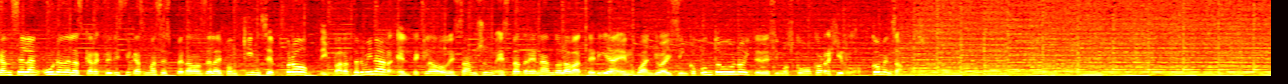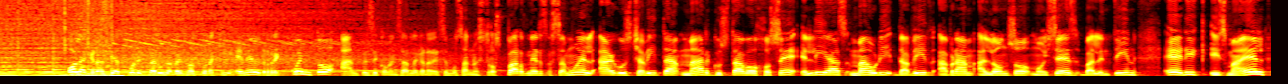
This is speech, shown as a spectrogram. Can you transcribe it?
Cancelan una de las características más esperadas del iPhone 15 Pro. Y para terminar, el teclado de Samsung está drenando la batería en One UI 5.1 y te decimos cómo corregirlo. Comenzamos. Hola, gracias por estar una vez más por aquí en el recuento. Antes de comenzar, le agradecemos a nuestros partners Samuel, Argus, Chavita, Mar, Gustavo, José, Elías, Mauri, David, Abraham, Alonso, Moisés, Valentín, Eric, Ismael.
